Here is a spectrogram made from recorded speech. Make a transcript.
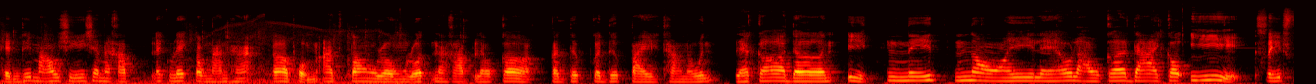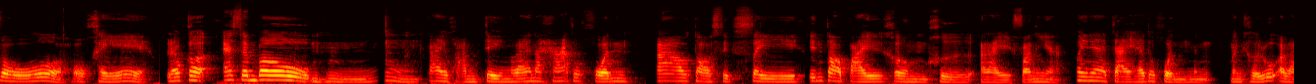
เห็นที่เมาส์ชี้ใช่ไหมครับ เล็กๆตรงนั้นฮะก็ผมอาจจะต้องลงรถนะครับ แล้วก็กระดึบกระดึบไปทางนู้น แล้วก็เดินอีกนิดหน่อยแล้วเราก็ได้เก้าอี้ซีทโฟโอเค แล้วก็ assemble ใกล้ความจริงแล้วนะฮะทุกคน 9 ต่อ 14 ชิ้นต่อไปคือคืออะไรฟะเนี่ย ไม่แน่ใจฮะทุกคนมันมันคือรูปอะไร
